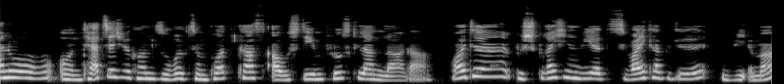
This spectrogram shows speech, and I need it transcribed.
Hallo und herzlich willkommen zurück zum Podcast aus dem Flussklanlager. Heute besprechen wir zwei Kapitel, wie immer.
